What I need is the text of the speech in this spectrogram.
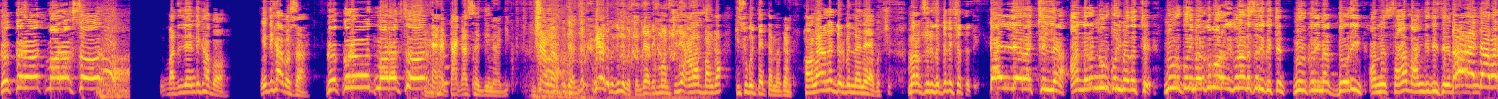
কুকুরত মারক সর। বাতি যে এন্দি খাব। এন্দি খাব সা কুকুরত মারক সর। কাকা শালার পুজো বিয়া দেবে গিলি করছে মন ছিল আরাত ভাঙ্গা কিছু করতে পারতাম না হলাই হলে দৌড়বেল লাইনে এক করছি। মরক চুরি করতে দেখছ তো তুই? কাল্লে রাচ্ছিল্লা আন্নারা নূর করিমা দিচ্ছে নূর করিমার গো মরক এখন আন্না সরি করছেন। নূর করিমা দড়ি আন্না সা ভাঙ্গি দিছে। আবার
